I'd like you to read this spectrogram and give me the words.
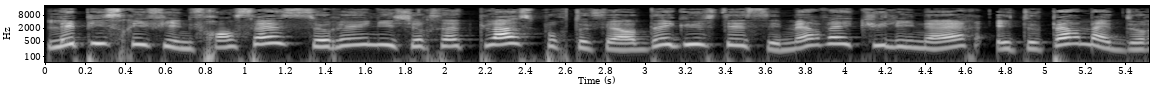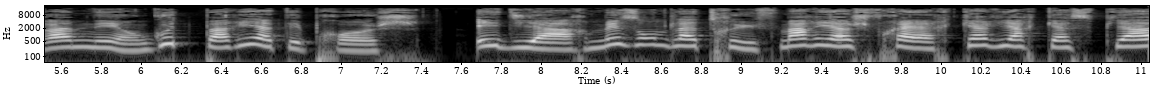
L'épicerie fine française se réunit sur cette place pour te faire déguster ses merveilles culinaires et te permettre de ramener un goût de Paris à tes proches. Édiard, Maison de la Truffe, Mariage Frère, Caviar Caspia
